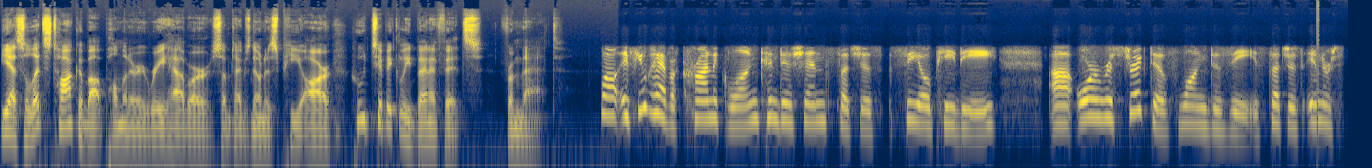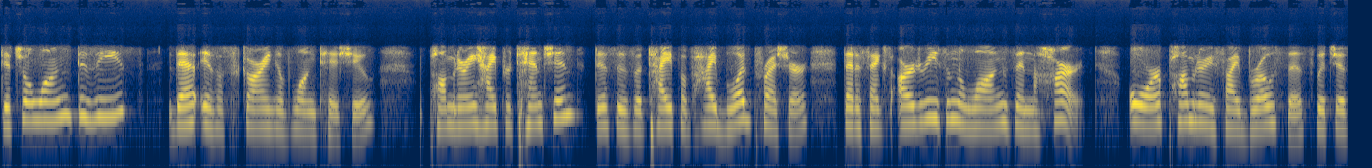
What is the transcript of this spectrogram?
Yeah, so let's talk about pulmonary rehab, or sometimes known as PR. Who typically benefits from that? Well, if you have a chronic lung condition such as COPD, uh, or restrictive lung disease such as interstitial lung disease, that is a scarring of lung tissue. Pulmonary hypertension, this is a type of high blood pressure that affects arteries in the lungs and the heart. Or pulmonary fibrosis, which is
